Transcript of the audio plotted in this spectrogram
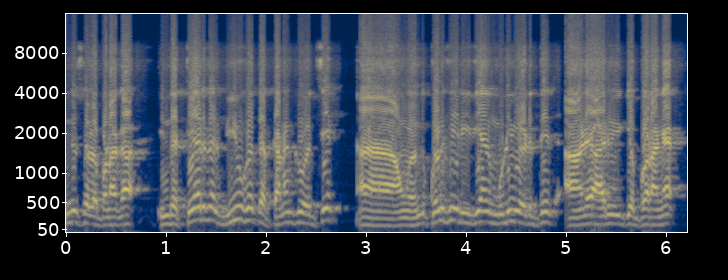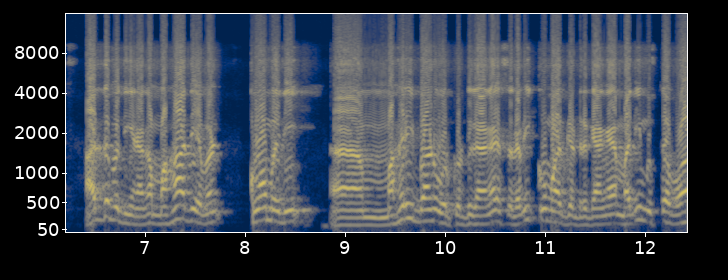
என்ன சொல்ல போனாக்கா இந்த தேர்தல் வியூகத்தை கணக்கு வச்சு அவங்க வந்து கொள்கை ரீதியாக முடிவு எடுத்து அறிவிக்க போறாங்க. அடுத்து பாத்தீங்கன்னாக்கா மகாதேவன் கோமதி ஆஹ், மஹரிபான்னு ஒரு கொடுத்துருக்காங்க. ரவிக்குமார் கேட்டிருக்காங்க. மதி முஸ்தபா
